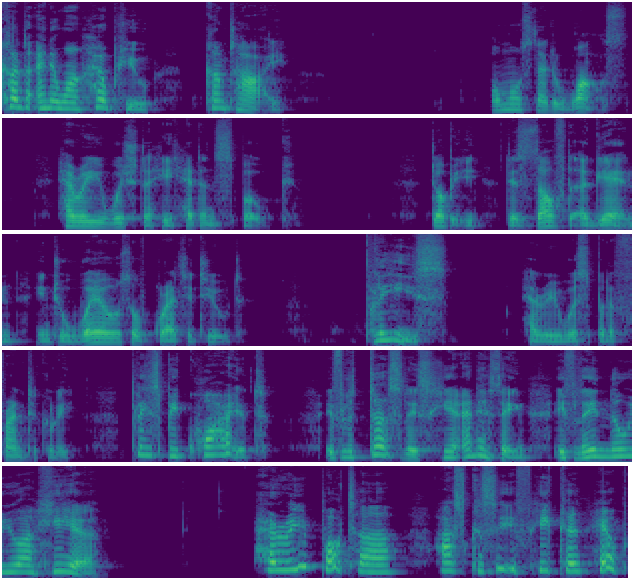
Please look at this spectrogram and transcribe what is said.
Can't anyone help you? Can't I? Almost at once, Harry wished he hadn't spoke. Dobby dissolved again into wails of gratitude. Please, Harry whispered frantically, please be quiet. If the Dursleys hear anything, if they know you are here. Harry Potter asks if he can help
